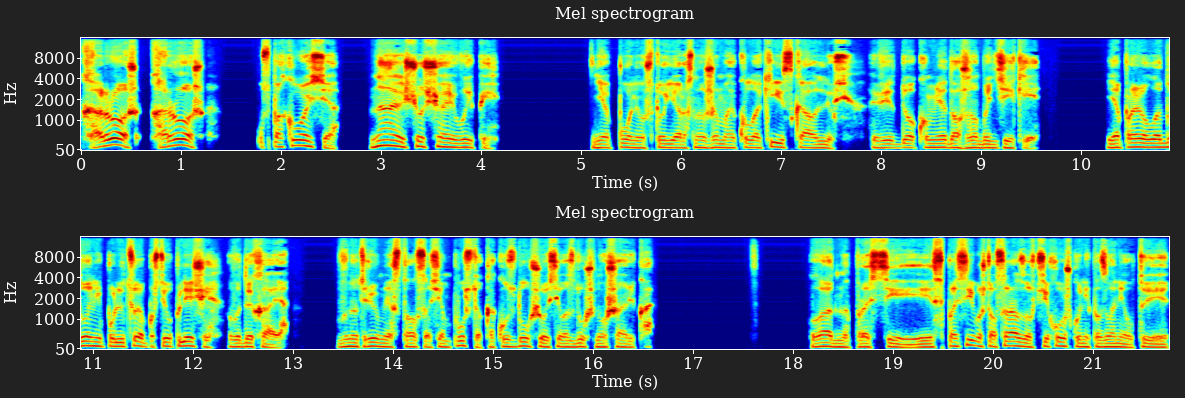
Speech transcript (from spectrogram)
«Хорош, хорош. Успокойся. На, еще чай выпей». Я понял, что яростно сжимаю кулаки и скалюсь. Видок у меня должно быть дикий. Я провел ладони по лицу и опустил плечи, выдыхая. Внутри у меня стало совсем пусто, как у сдувшегося воздушного шарика. «Ладно, прости, и спасибо, что сразу в психушку не позвонил. Ты...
